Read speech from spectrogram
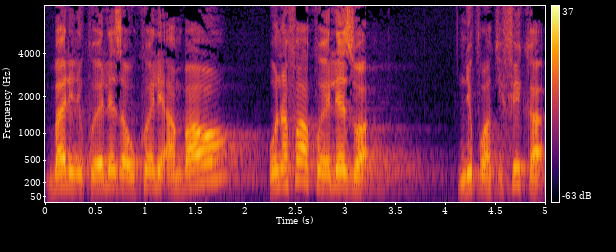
bali ni kueleza ukweli ambao unafaa kuelezwa. Ndipo akifika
